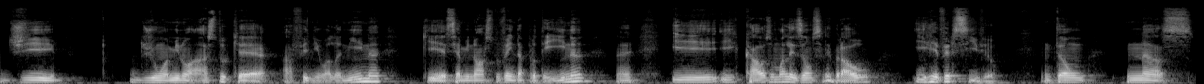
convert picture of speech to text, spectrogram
de, de um aminoácido, que é a fenilalanina, que esse aminoácido vem da proteína, né, e, e causa uma lesão cerebral irreversível. Então, nas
